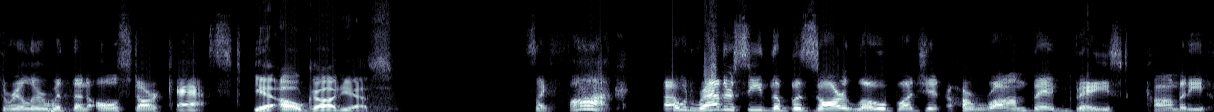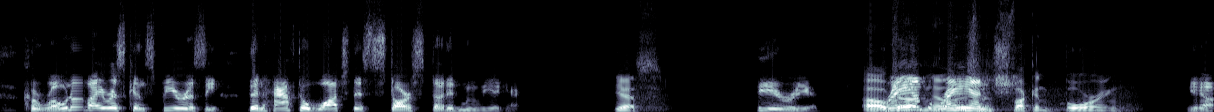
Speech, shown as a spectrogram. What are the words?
thriller with an all star cast. yeah. Oh God, yes. It's like, fuck. I would rather see the bizarre, low budget, Harambe based comedy coronavirus conspiracy than have to watch this star studded movie again. Yes. Period. Oh Ram God, no. This is fucking boring. Yeah.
